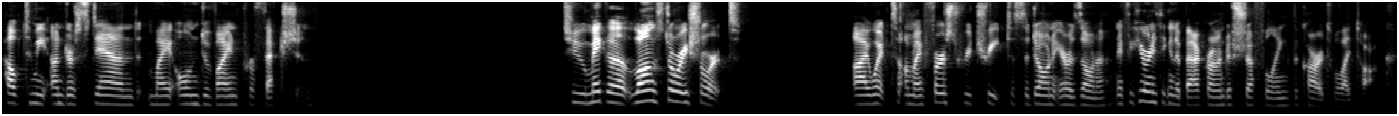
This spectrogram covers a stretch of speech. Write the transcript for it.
helped me understand my own divine perfection. To make a long story short, I went on my first retreat to Sedona, Arizona. And if you hear anything in the background, I'm just shuffling the cards while I talk.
